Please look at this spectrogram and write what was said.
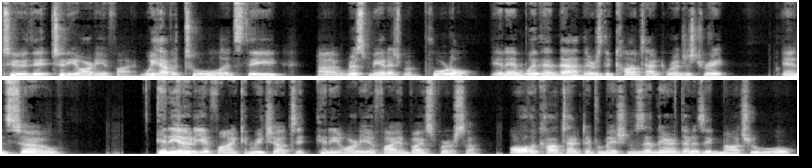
to the to the RDFI. We have a tool. It's the uh, risk management portal, and then within that, there's the contact registry, and so any ODFI can reach out to any RDFI and vice versa. All the contact information is in there. That is a Nacha rule.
